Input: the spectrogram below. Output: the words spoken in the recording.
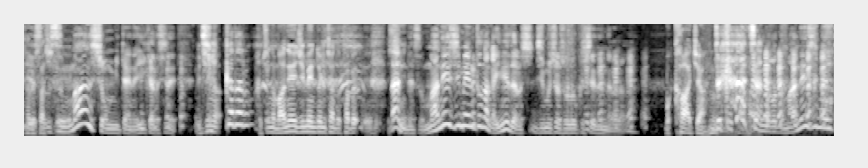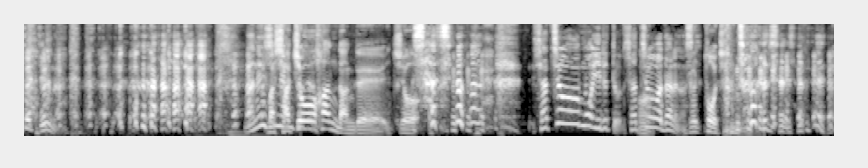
食べさせて。うマンションみたいな言い方しない。ちの実家だろ？ちのマネージメントにちゃんと食べ、なんですよ。マネジメントなんかいねえだろ、事務所所属してるんだから。母ちゃん。あ母ちゃんのことマネジメントって言うなよ。マネジメント。まあ、社長判断で、一応、社長社長もいるってこと？社長は誰なんですか、父ちゃんで。父ちゃんじゃねえよ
